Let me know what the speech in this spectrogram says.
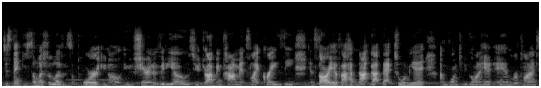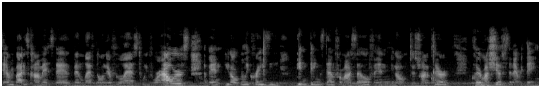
just thank you so much for the love and support. You know, you sharing the videos, you're dropping comments like crazy. And sorry if I have not got back to them yet. I'm going to be going ahead and replying to everybody's comments that have been left on there for the last 24 hours. I've been, you know, really crazy getting things done for myself and, you know, just trying to clear clear my shifts and everything.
